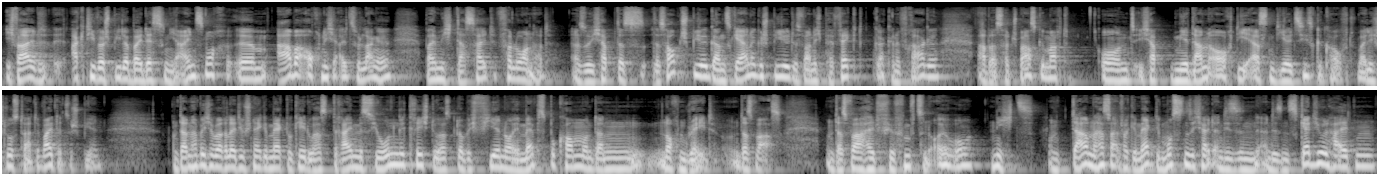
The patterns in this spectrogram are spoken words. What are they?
ich war halt aktiver Spieler bei Destiny 1 noch, ähm, aber auch nicht allzu lange, weil mich das halt verloren hat. Also ich habe das, das Hauptspiel ganz gerne gespielt. Es war nicht perfekt, gar keine Frage, aber es hat Spaß gemacht. Und ich habe mir dann auch die ersten DLCs gekauft, weil ich Lust hatte, weiterzuspielen. Und dann habe ich aber relativ schnell gemerkt, okay, du hast drei Missionen gekriegt, du hast, glaube ich, vier neue Maps bekommen und dann noch ein Raid. Und das war's. Und das war halt für 15 Euro nichts. Und daran hast du einfach gemerkt, die mussten sich halt an diesen, an diesen Schedule halten,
